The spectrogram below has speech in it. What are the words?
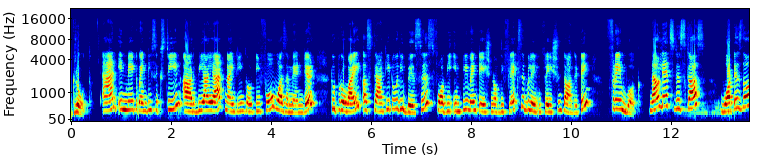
growth. And in May 2016, RBI Act 1934 was amended to provide a statutory basis for the implementation of the flexible inflation targeting framework. Now let's discuss what is the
